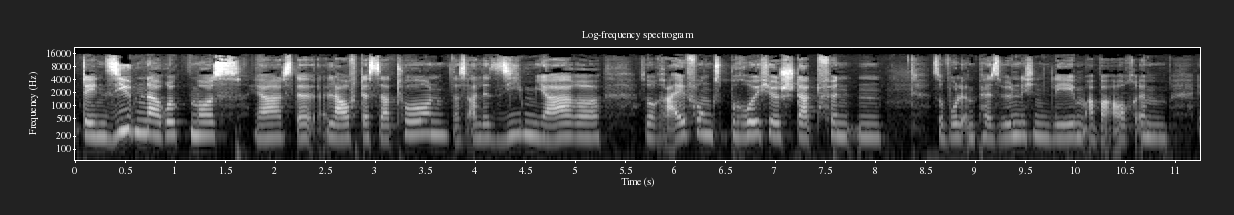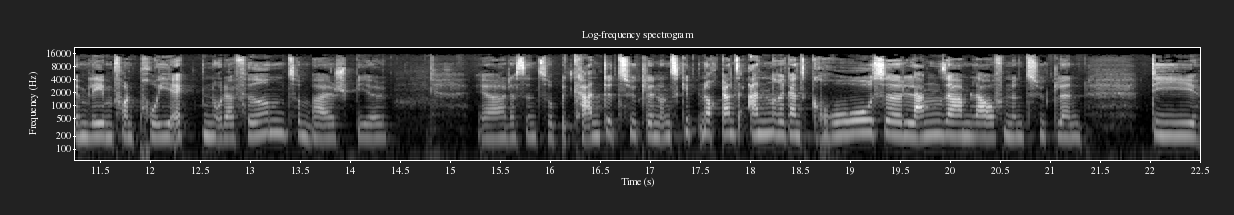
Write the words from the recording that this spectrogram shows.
den Siebener Rhythmus, ja, das ist der Lauf des Saturn, dass alle sieben Jahre so Reifungsbrüche stattfinden, sowohl im persönlichen Leben, aber auch im, im Leben von Projekten oder Firmen zum Beispiel. Ja, das sind so bekannte Zyklen und es gibt noch ganz andere, ganz große, langsam laufenden Zyklen, die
